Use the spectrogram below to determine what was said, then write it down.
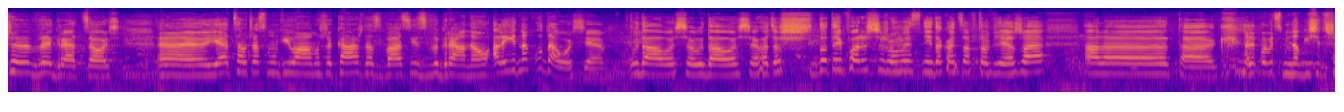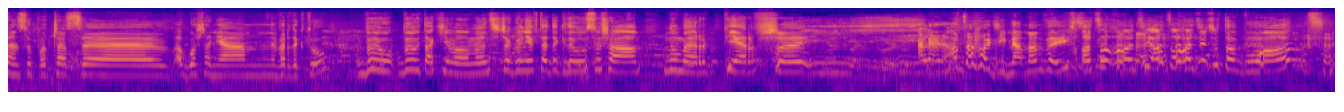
czy wygra coś. E, Ja cały czas mówiłam, że każda z was jest wygraną, ale jednak udało się. Udało się, udało się, chociaż do tej pory szczerze mówiąc nie do końca w to wierzę, ale tak. Ale powiedz mi, nogi się trzęsły podczas e, ogłoszenia mm, werdyktu? Był, był taki moment, szczególnie wtedy, gdy usłyszałam numer pierwszy i... Ale o co chodzi? Ma, mam wyjść? O co chodzi? O co chodzi? Czy to błąd?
